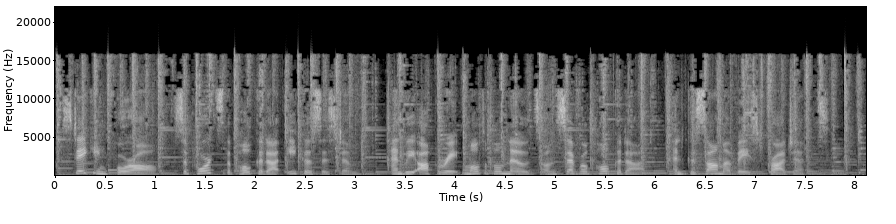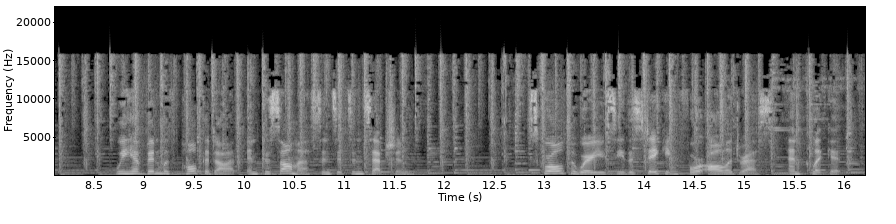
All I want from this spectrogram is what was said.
Staking4All supports the Polkadot ecosystem, and we operate multiple nodes on several Polkadot and Kusama-based projects. We have been with Polkadot and Kusama since its inception. Scroll to where you see the Staking4All address and click it.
